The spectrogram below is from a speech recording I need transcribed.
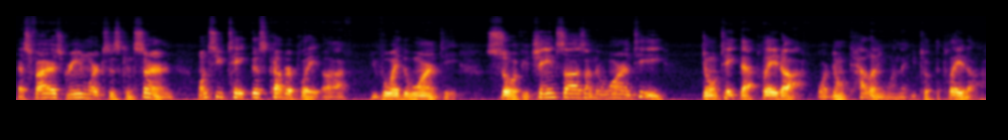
as far as Greenworks is concerned, once you take this cover plate off, you void the warranty. So if your chainsaw is under warranty, don't take that plate off or don't tell anyone that you took the plate off.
